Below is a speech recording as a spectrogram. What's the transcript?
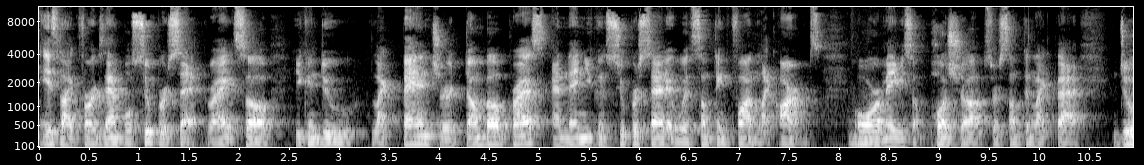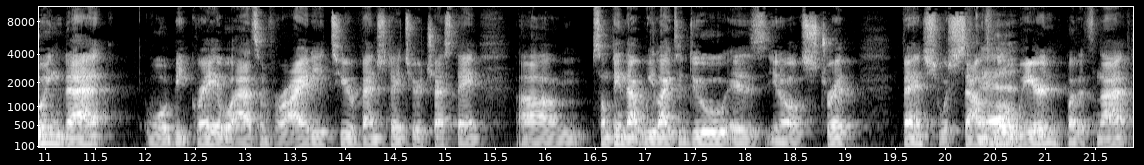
is like for example superset right? So you can do like bench or dumbbell press and then you can superset it with something fun like arms or maybe some push-ups or something like that. Doing that will be great. It will add some variety to your bench day to your chest day. Um, something that we like to do is you know strip bench which sounds a little weird but it's not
